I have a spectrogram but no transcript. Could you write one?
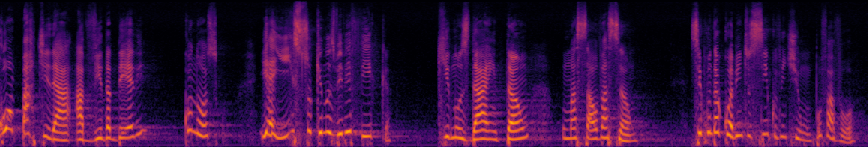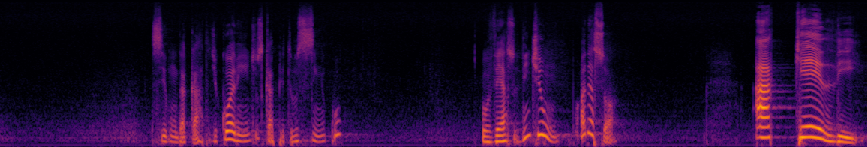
compartilhar a vida dele conosco. E é isso que nos vivifica, que nos dá então uma salvação. 2 Coríntios 5, 21, por favor. Segunda carta de Coríntios, capítulo 5, o verso 21. Olha só. Aquele,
